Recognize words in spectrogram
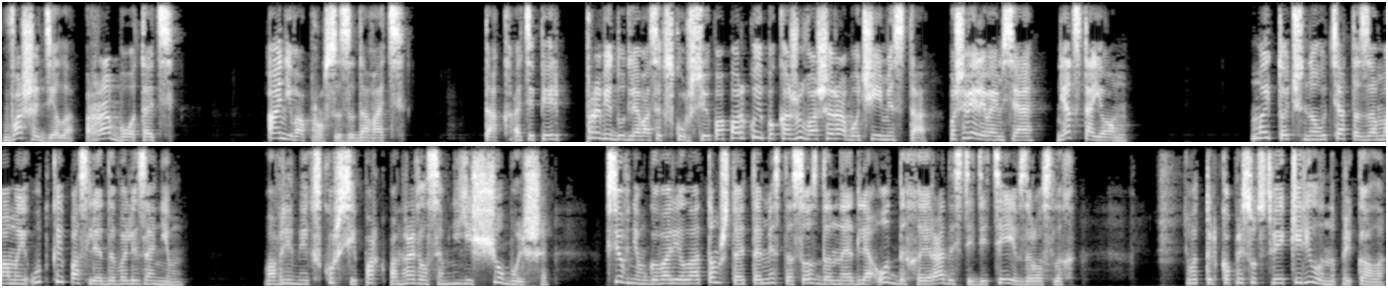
ваше дело — работать, а не вопросы задавать. Так, а теперь проведу для вас экскурсию по парку и покажу ваши рабочие места. Пошевеливаемся, не отстаем». Мы точно утята за мамой уткой последовали за ним. Во время экскурсии парк понравился мне еще больше. Все в нем говорило о том, что это место, созданное для отдыха и радости детей и взрослых. Вот только присутствие Кирилла напрягало,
